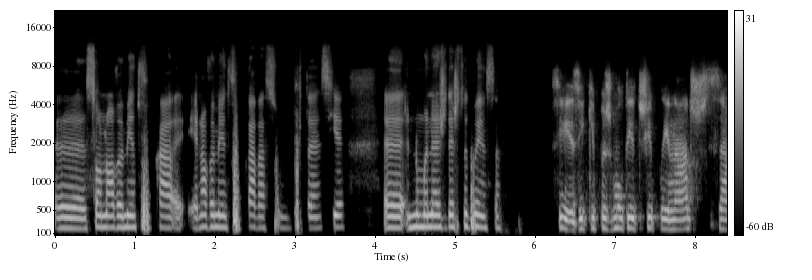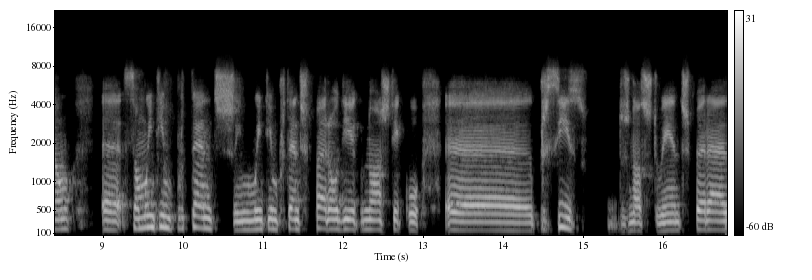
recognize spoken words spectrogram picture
uh, são novamente focada, é novamente focada a sua importância no manejo desta doença. Sim, as equipas multidisciplinares são, uh, são muito importantes e muito importantes para o diagnóstico uh, preciso dos nossos doentes, para a,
